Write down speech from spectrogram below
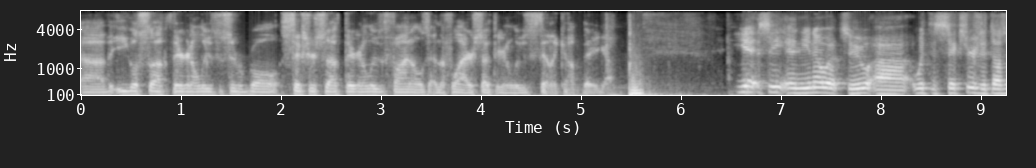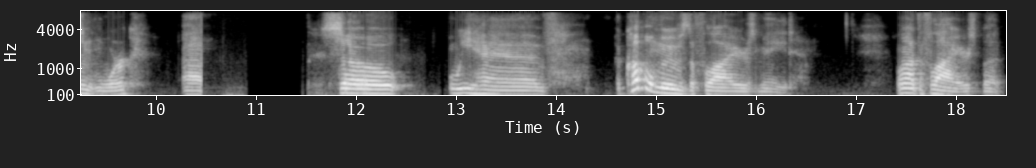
Uh, the Eagles suck. They're going to lose the Super Bowl. Sixers suck. They're going to lose the finals. And the Flyers suck. They're going to lose the Stanley Cup. There you go. Yeah, see, and you know what, too? Uh, with the Sixers, it doesn't work. Uh, so we have a couple moves the Flyers made. Well, not the Flyers, but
